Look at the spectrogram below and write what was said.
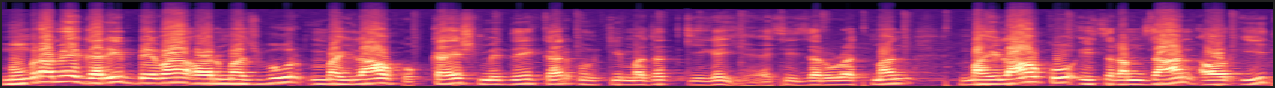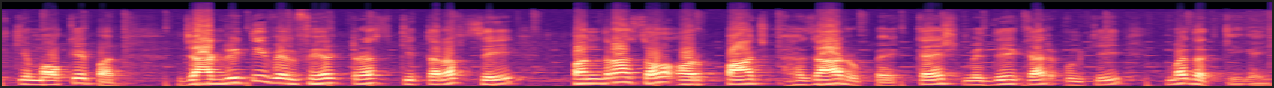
मुमरा में गरीब, बेवा और मजबूर महिलाओं को कैश में देकर उनकी मदद की गई है। ऐसी ज़रूरतमंद महिलाओं को इस रमज़ान और ईद के मौके पर जागृति वेलफेयर ट्रस्ट की तरफ़ से 1500 और 5000 रुपए कैश में देकर उनकी मदद की गई।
